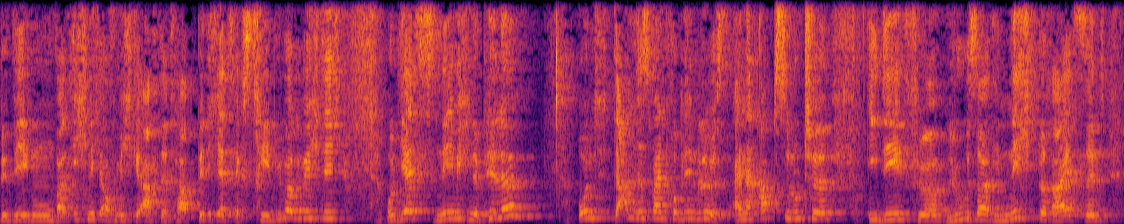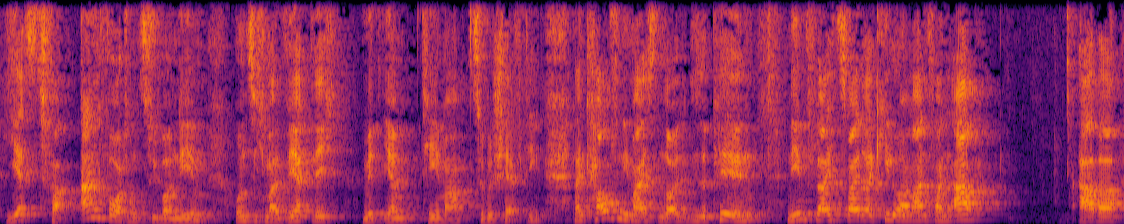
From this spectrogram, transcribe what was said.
Bewegung, weil ich nicht auf mich geachtet habe, bin ich jetzt extrem übergewichtig und jetzt nehme ich eine Pille und dann ist mein Problem gelöst. Eine absolute Idee für Loser, die nicht bereit sind, jetzt Verantwortung zu übernehmen und sich mal wirklich mit ihrem Thema zu beschäftigen. Dann kaufen die meisten Leute diese Pillen, nehmen vielleicht zwei, drei Kilo am Anfang ab, aber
